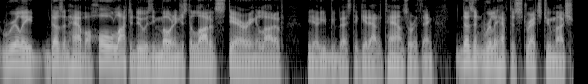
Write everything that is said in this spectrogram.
really doesn't have a whole lot to do with emoting, just a lot of staring, a lot of, you know, you'd be best to get out of town sort of thing. Doesn't really have to stretch too much.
